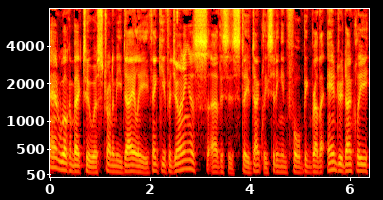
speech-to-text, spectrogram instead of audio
And welcome back to Astronomy Daily. Thank you for joining us. Uh, this is Steve Dunkley sitting in for Big Brother Andrew Dunkley,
